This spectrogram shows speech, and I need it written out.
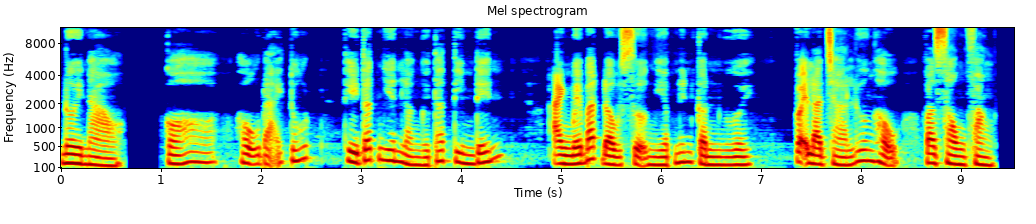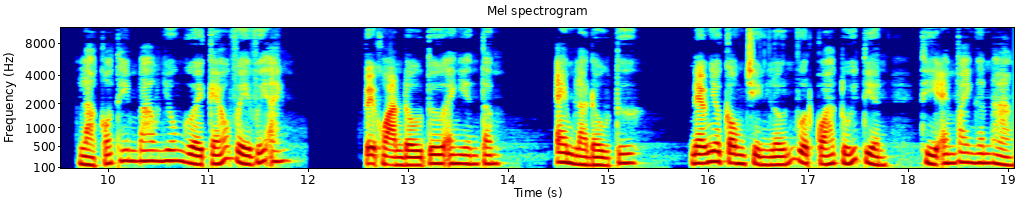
Nơi nào có hậu đãi tốt thì tất nhiên là người ta tìm đến. Anh mới bắt đầu sự nghiệp nên cần người. Vậy là trả lương hậu và sòng phẳng là có thêm bao nhiêu người kéo về với anh. Về khoản đầu tư anh yên tâm. Em là đầu tư. Nếu như công trình lớn vượt quá túi tiền thì em vay ngân hàng.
